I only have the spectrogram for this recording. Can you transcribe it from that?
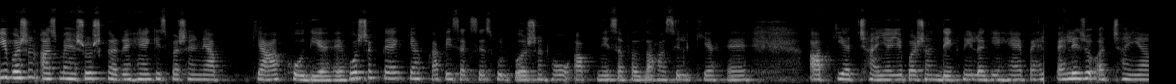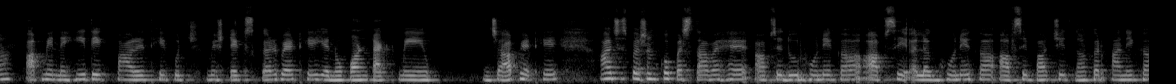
ये पर्सन आज महसूस कर रहे हैं कि इस पर्सन ने आप क्या खो दिया है। हो सकता है कि आप काफ़ी सक्सेसफुल पर्सन हो, आपने सफलता हासिल किया है, आपकी अच्छाइयाँ ये पर्सन देखने लगे हैं। पहले पहले जो अच्छाइयाँ आप में नहीं देख पा रहे थे, कुछ मिस्टेक्स कर बैठे या नो कॉन्टैक्ट में जा बैठे। आज इस प्रश्न को पछतावा है आपसे दूर होने का, आपसे अलग होने का, आपसे बातचीत ना कर पाने का।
